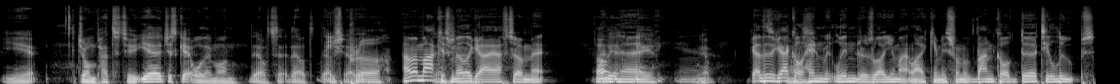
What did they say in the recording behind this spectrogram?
Yeah, John Patitude. Yeah, just get all them on. They'll they'll, they'll He's show pro. you. I'm a Marcus Miller you. guy, I have to admit. Oh And, yeah, uh, yeah, yeah. yeah. Yep. There's a guy called Nice. Henrik Linder as well. You might like him. He's from a band called Dirty Loops.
